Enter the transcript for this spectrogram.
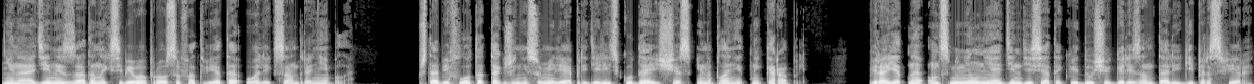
Ни на один из заданных себе вопросов ответа у Александра не было. В штабе флота также не сумели определить, куда исчез инопланетный корабль. Вероятно, он сменил не один десяток ведущих горизонталей гиперсферы,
